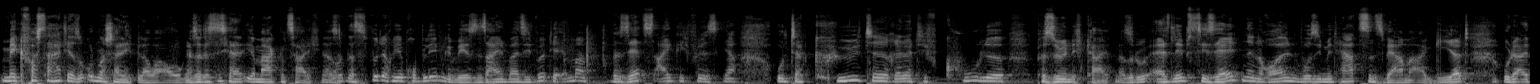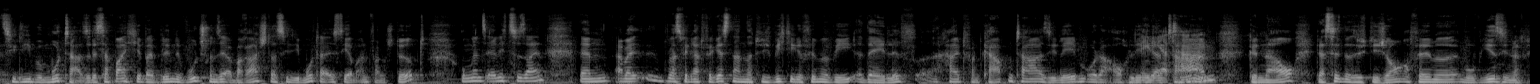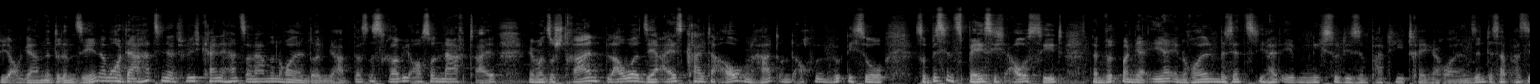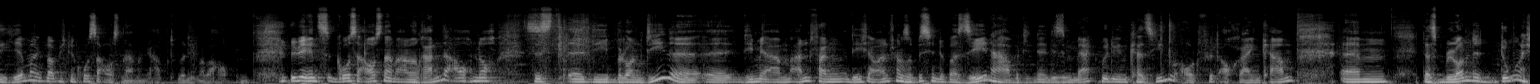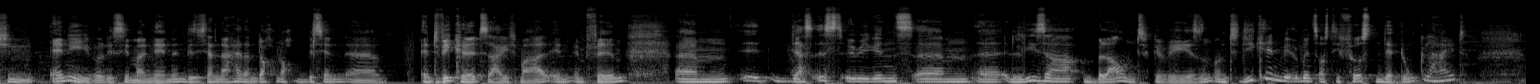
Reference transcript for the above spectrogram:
Mac Foster hat ja so unwahrscheinlich blaue Augen. Also das ist ja ihr Markenzeichen. Also das wird auch ihr Problem gewesen sein, weil sie wird ja immer besetzt eigentlich für sehr unterkühlte, relativ coole Persönlichkeiten. Also du erlebst sie selten in Rollen, wo sie mit Herzenswärme agiert oder als die liebe Mutter. Also deshalb war ich hier bei Blinde Wut schon sehr überrascht, dass sie die Mutter ist, die am Anfang stirbt, um ganz ehrlich zu sein. Ähm, aber was wir gerade vergessen haben, natürlich wichtige Filme wie They Live, äh, halt von Carpenter, Sie leben oder auch Leviathan. Leviathan. Genau, das sind natürlich die Genrefilme, wo wir sie natürlich auch gerne drin sehen, aber auch da hat sie natürlich keine herzerwärmenden Rollen drin gehabt. Das ist, glaube ich, auch so ein Nachteil, wenn man so strahlend blaue, sehr eiskalte Augen hat und auch wirklich so, so ein bisschen spacig aussieht, dann wird man ja eher in Rollen besetzt, die halt eben nicht so die Sympathieträgerrollen sind. Deshalb hat sie hier mal, glaube ich, eine große Ausnahme gehabt, würde ich mal behaupten. Übrigens, große Ausnahme am Rande auch noch, es ist äh, die Blondine, äh, die mir am Anfang, die ich am Anfang so ein bisschen übersehen habe, die in diesem merkwürdigen Casino-Outfit auch reinkam. Ähm, das blonde Dummerchen Annie, würde ich sie mal nennen, die sich dann nachher dann doch noch ein bisschen äh, entwickelt, sage ich mal, in, im Film. Ähm, äh, das ist übrigens ähm, äh, Lisa Blount gewesen und die kennen wir übrigens aus Die Fürsten der Dunkelheit.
